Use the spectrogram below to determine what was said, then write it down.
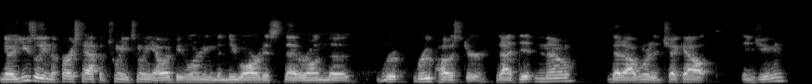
You know, usually in the first half of 2020, I would be learning the new artists that are on the Ru Ru poster that I didn't know that I wanted to check out in June.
